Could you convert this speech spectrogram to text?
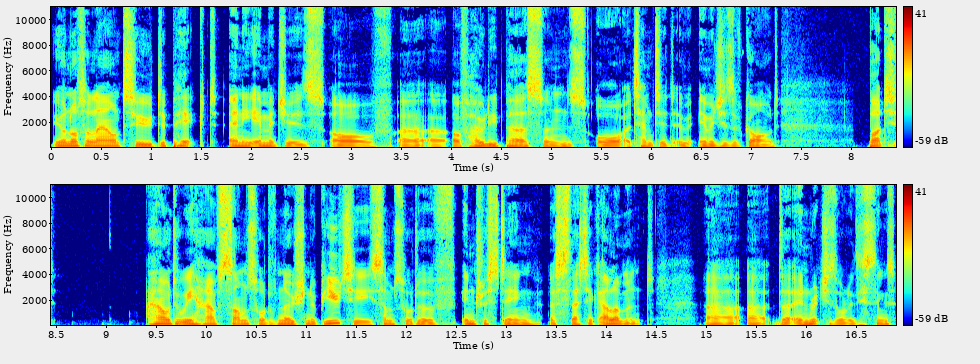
You're not allowed to depict any images of uh, uh, of holy persons or attempted Im- images of God, but how do we have some sort of notion of beauty, some sort of interesting aesthetic element uh, uh, that enriches all of these things?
